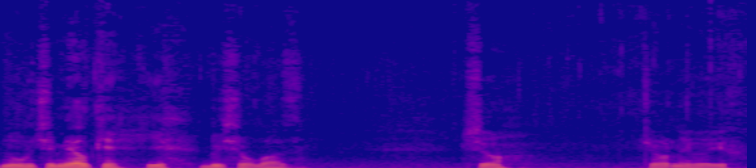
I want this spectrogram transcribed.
Ну лучше мелкі, їх більше влазить. Все, чорний горіх.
